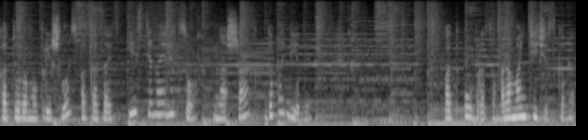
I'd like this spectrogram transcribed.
которому пришлось показать истинное лицо на шаг до победы. Под образом романтического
